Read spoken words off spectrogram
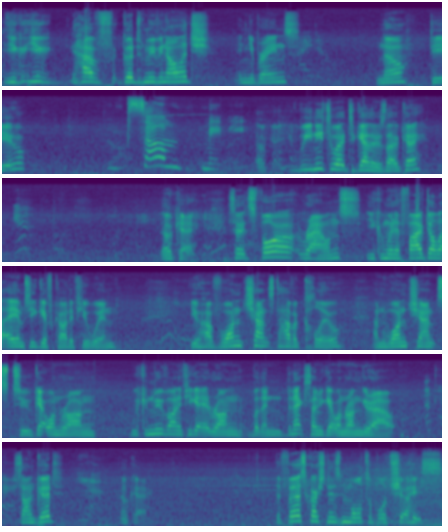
you you have good movie knowledge in your brains? I don't. No? Do you? Some, maybe. Okay. We need to work together. Is that okay? Yeah. Okay. So it's four rounds. You can win a $5 AMC gift card if you win. You have one chance to have a clue and one chance to get one wrong. We can move on if you get it wrong, but then the next time you get one wrong, you're out. Okay. Sound good? yeah. Okay. The first question is multiple choice.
